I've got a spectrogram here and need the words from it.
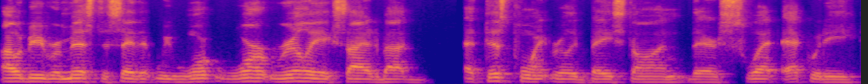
I would be remiss to say that we weren't, weren't really excited about at this point, really based on their sweat equity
